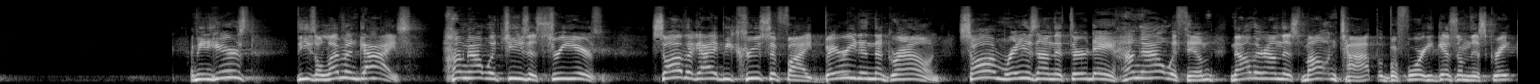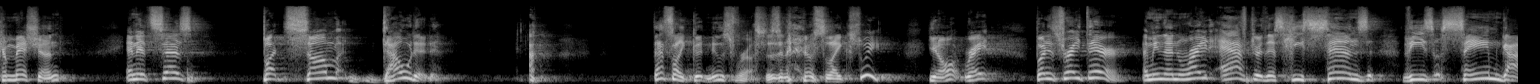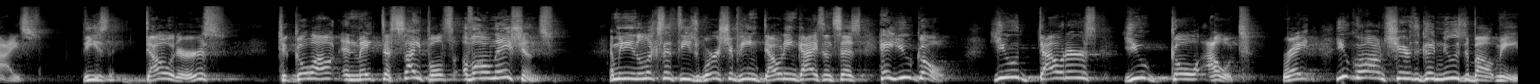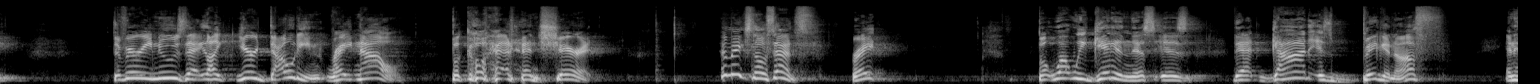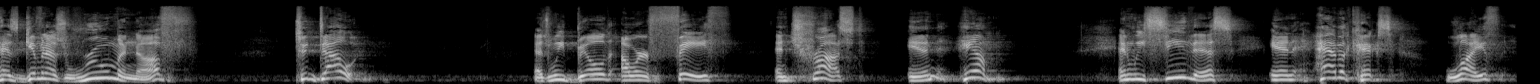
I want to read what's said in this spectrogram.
I mean, here's these 11 guys hung out with Jesus three years, saw the guy be crucified, buried in the ground, saw him raised on the third day, hung out with him. Now they're on this mountaintop before he gives them this great commission. And it says, but some doubted. That's like good news for us, isn't it? It's like, sweet, you know, right? But it's right there. I mean, then right after this, he sends these same guys these doubters to go out and make disciples of all nations. I mean, he looks at these worshiping, doubting guys and says, Hey, you go. You doubters, you go out, right? You go out and share the good news about me. The very news that, like, you're doubting right now, but go ahead and share it. It makes no sense, right? But what we get in this is that God is big enough and has given us room enough to doubt as we build our faith and trust in Him. And we see this in Habakkuk's life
